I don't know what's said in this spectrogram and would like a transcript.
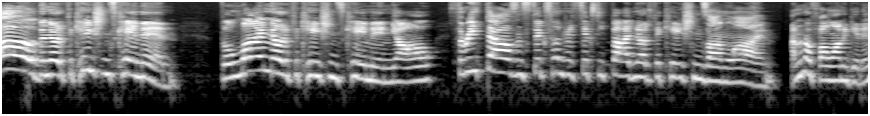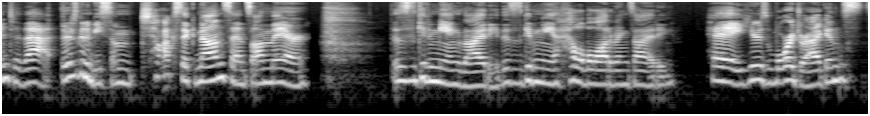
Oh, the notifications came in! The line notifications came in, y'all. 3,665 notifications online. I don't know if I want to get into that. There's gonna be some toxic nonsense on there. this is giving me anxiety. This is giving me a hell of a lot of anxiety. Hey, here's War Dragons.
